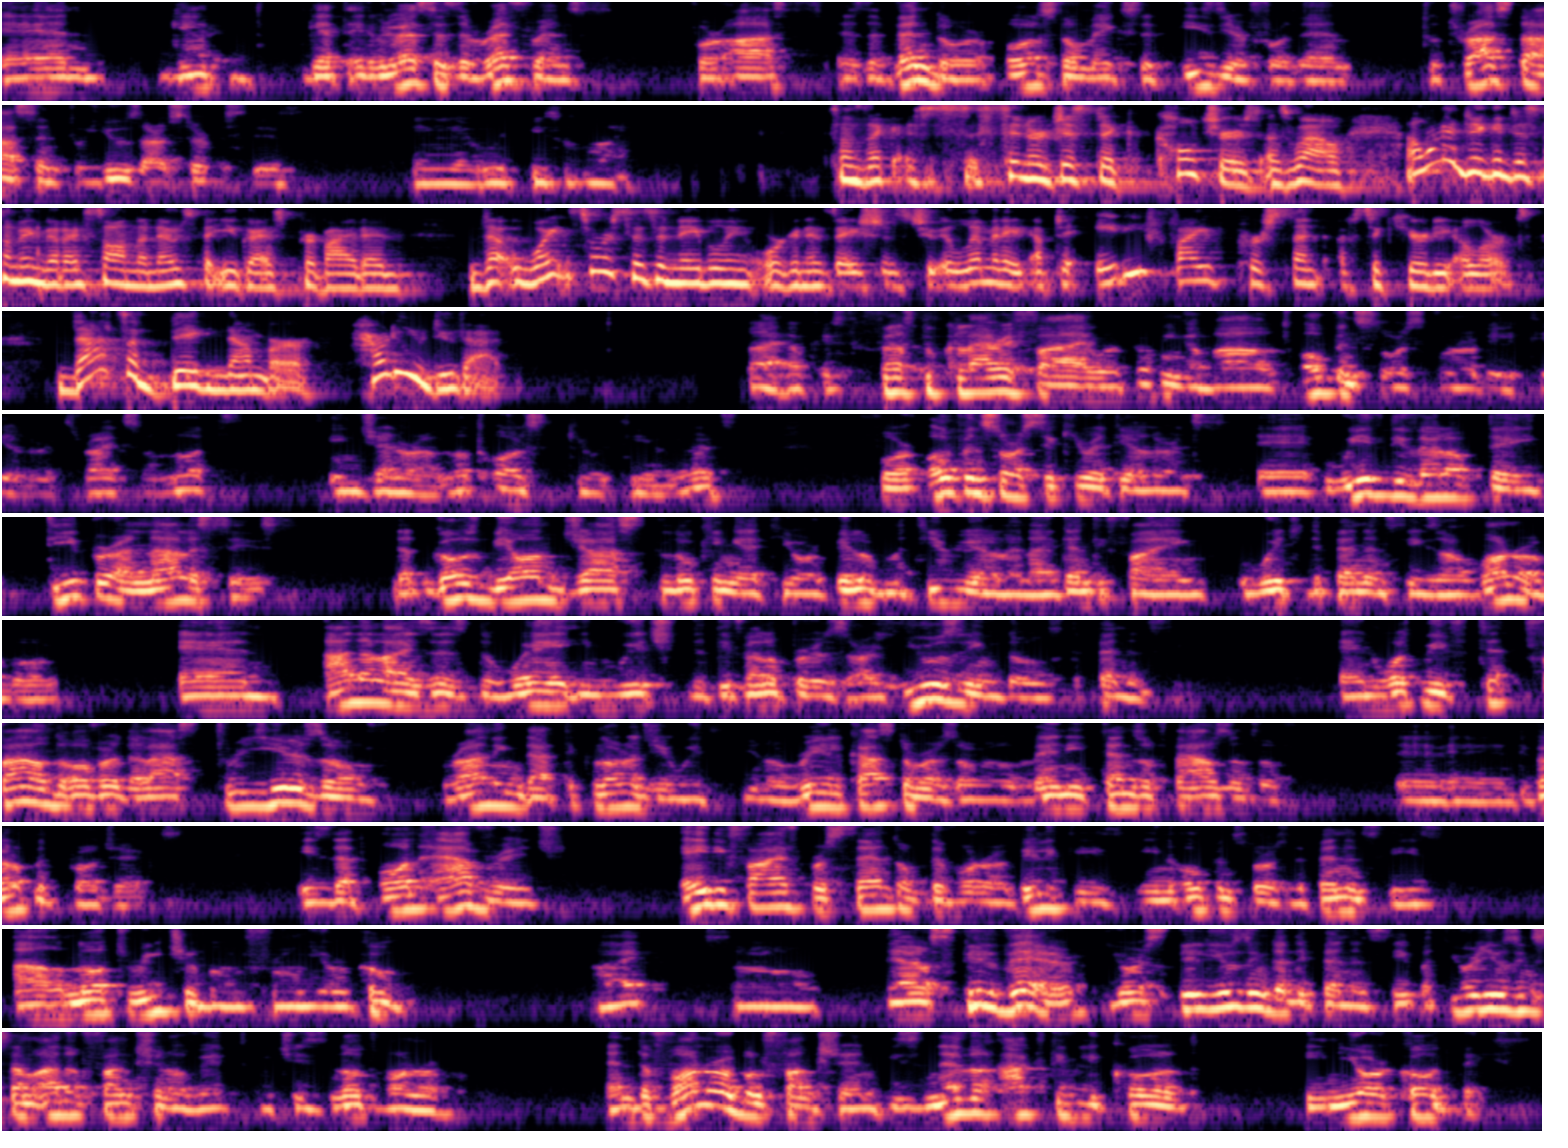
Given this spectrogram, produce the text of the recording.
and get, get AWS as a reference for us as a vendor also makes it easier for them to trust us and to use our services uh, with peace of mind. Sounds like synergistic cultures as well. I want to dig into something that I saw in the notes that you guys provided that White Source is enabling organizations to eliminate up to 85% of security alerts. That's a big number. How do you do that? Right, okay. So first to clarify, we're talking about open source vulnerability alerts, right? So not in general, not all security alerts for open source security alerts, uh, we've developed a deeper analysis that goes beyond just looking at your bill of material and identifying which dependencies are vulnerable and analyzes the way in which the developers are using those dependencies. And what we've found over the last three years of running that technology with you know real customers over many tens of thousands of uh, uh development projects is that on average 85% of the vulnerabilities in open source dependencies are not reachable from your code, right? So they are still there, you're still using the dependency, but you're using some other function of it, which is not vulnerable. And the vulnerable function is never actively called in your code base.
